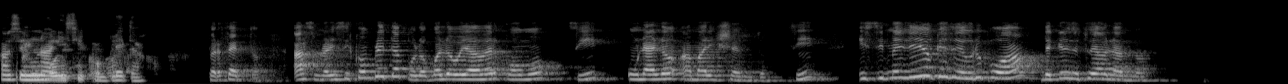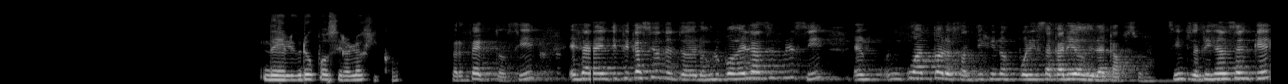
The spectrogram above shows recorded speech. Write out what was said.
Hacen una análisis completa. Perfecto. Hace una análisis completa, por lo cual lo voy a ver como ¿sí? un halo amarillento. ¿sí? Y si me digo que es de grupo A, ¿de qué les estoy hablando? Del grupo serológico. Perfecto, ¿sí? Es la identificación dentro de los grupos de Lancefield, ¿sí? En, en, cuanto a los antígenos polisacáridos de la cápsula, ¿sí? Entonces, fíjense en que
